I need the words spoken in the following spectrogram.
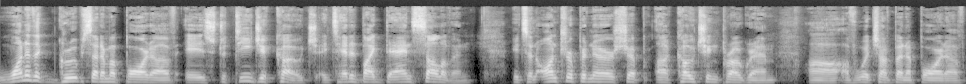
one of the groups that I'm a part of is Strategic Coach. It's headed by Dan Sullivan. It's an entrepreneurship uh, coaching program uh, of which I've been a part of.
